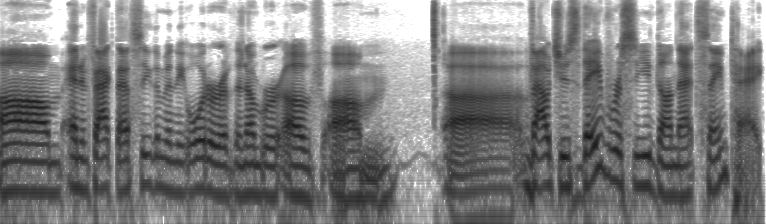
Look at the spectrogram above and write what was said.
Um, and in fact, I'll see them in the order of the number of um, uh, vouchers they've received on that same tag.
